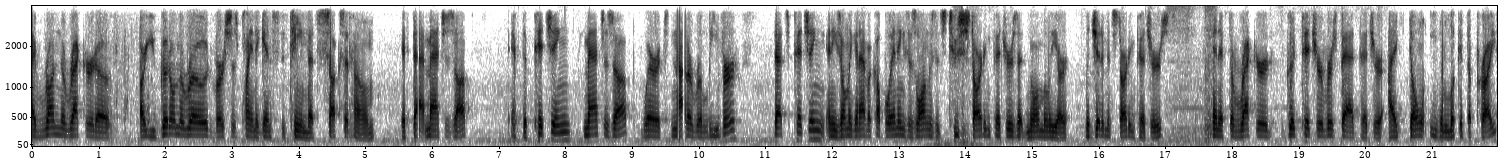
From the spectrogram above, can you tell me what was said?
I run the record of are you good on the road versus playing against the team that sucks at home. If that matches up, if the pitching matches up where it's not a reliever that's pitching and he's only going to have a couple innings as long as it's two starting pitchers that normally are legitimate starting pitchers and if the record good pitcher versus bad pitcher I don't even look at the price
